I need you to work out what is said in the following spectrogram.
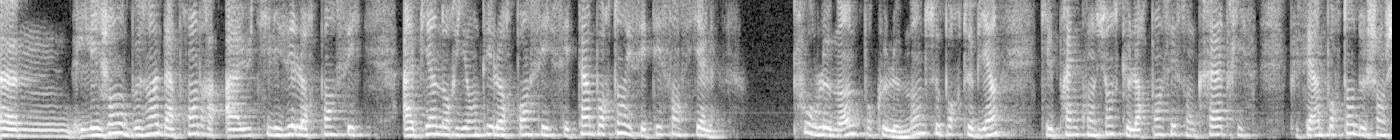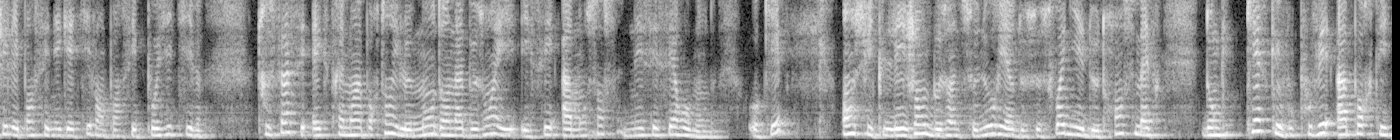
Euh, les gens ont besoin d'apprendre à utiliser leurs pensées, à bien orienter leurs pensées. C'est important et c'est essentiel pour le monde, pour que le monde se porte bien, qu'ils prennent conscience que leurs pensées sont créatrices, que c'est important de changer les pensées négatives en pensées positives. Tout ça, c'est extrêmement important et le monde en a besoin et, c'est, à mon sens, nécessaire au monde. Ensuite, les gens ont besoin de se nourrir, de se soigner, de transmettre. Donc, qu'est-ce que vous pouvez apporter?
